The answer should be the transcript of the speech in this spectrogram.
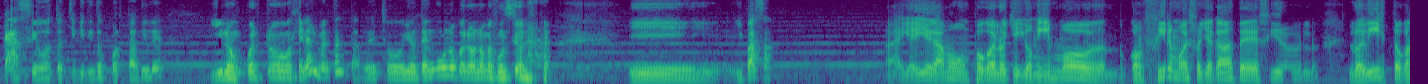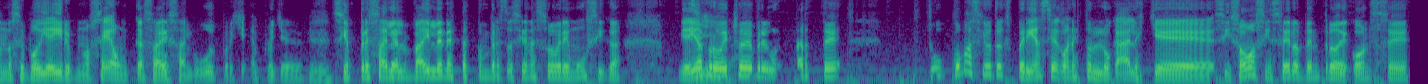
Casio, estos chiquititos portátiles, y lo encuentro genial, me encanta. De hecho, yo tengo uno, pero no me funciona. y, y pasa. Y ahí llegamos un poco a lo que yo mismo confirmo, eso que acabas de decir, lo, he visto cuando se podía ir, no sé, a un casa de salud, por ejemplo, que siempre sale al baile en estas conversaciones sobre música. Y ahí aprovecho de preguntarte, ¿tú cómo ha sido tu experiencia con estos locales que, si somos sinceros, dentro de Conce,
